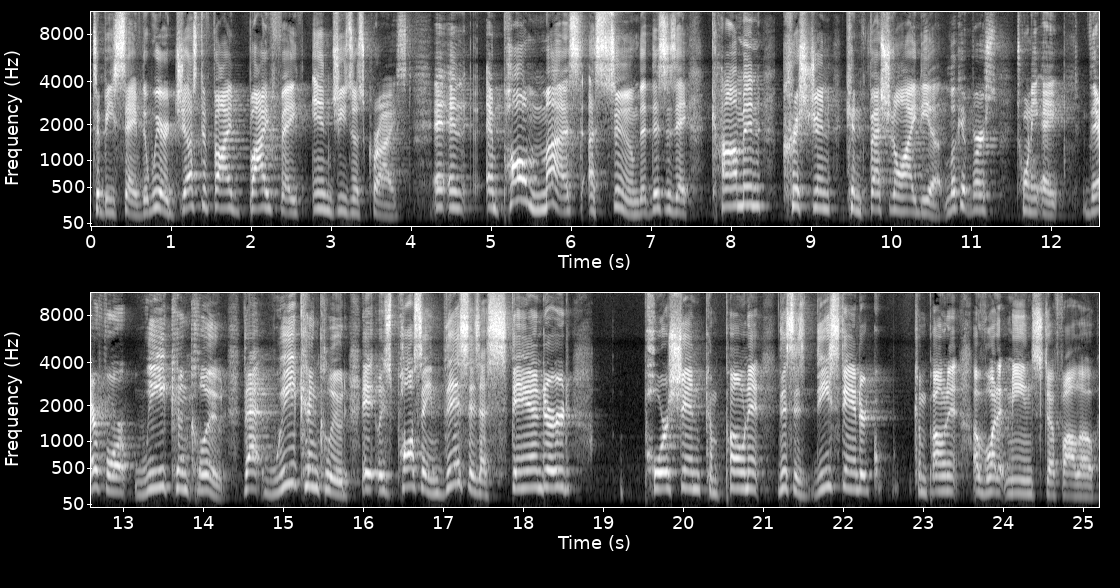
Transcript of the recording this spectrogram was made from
to be saved, that we are justified by faith in Jesus Christ. And, and, and Paul must assume that this is a common Christian confessional idea. Look at verse 28. Therefore, we conclude that we conclude, it was Paul saying this is a standard portion, component. This is the standard component of what it means to follow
